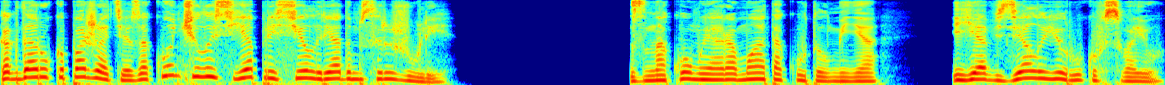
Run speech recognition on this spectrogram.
Когда рукопожатие закончилось, я присел рядом с Рыжулей. Знакомый аромат окутал меня, и я взял ее руку в свою.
